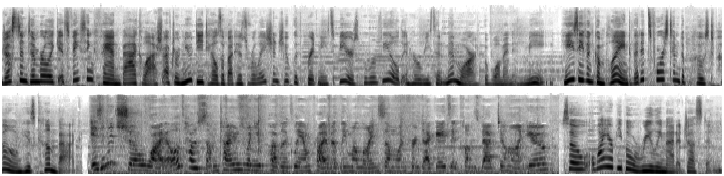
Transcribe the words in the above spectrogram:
Justin Timberlake is facing fan backlash after new details about his relationship with Britney Spears were revealed in her recent memoir, The Woman in Me. He's even complained that it's forced him to postpone his comeback. Isn't it so wild how sometimes when you publicly and privately malign someone for decades, it comes back to haunt you? So, why are people really mad at Justin?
